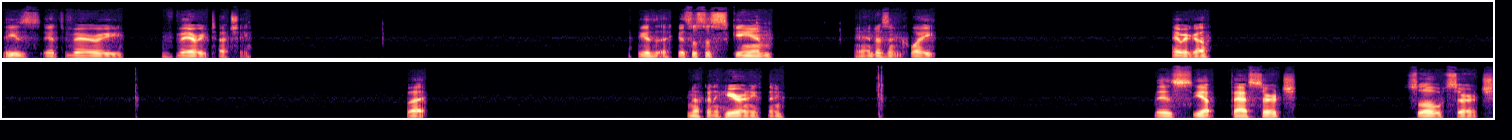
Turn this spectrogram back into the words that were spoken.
These, it's very, very touchy. Because uh, it's just a scan and it doesn't quite. There we go. But I'm not going to hear anything. This, yep, fast search, slow search.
